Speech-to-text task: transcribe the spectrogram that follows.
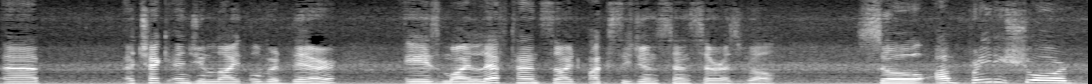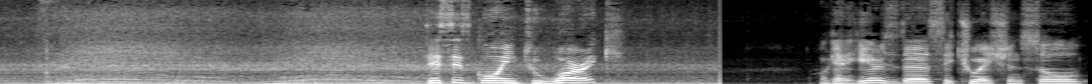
uh, a check engine light over there is my left hand side oxygen sensor as well. So I'm pretty sure this is going to work. Okay here's the situation. So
